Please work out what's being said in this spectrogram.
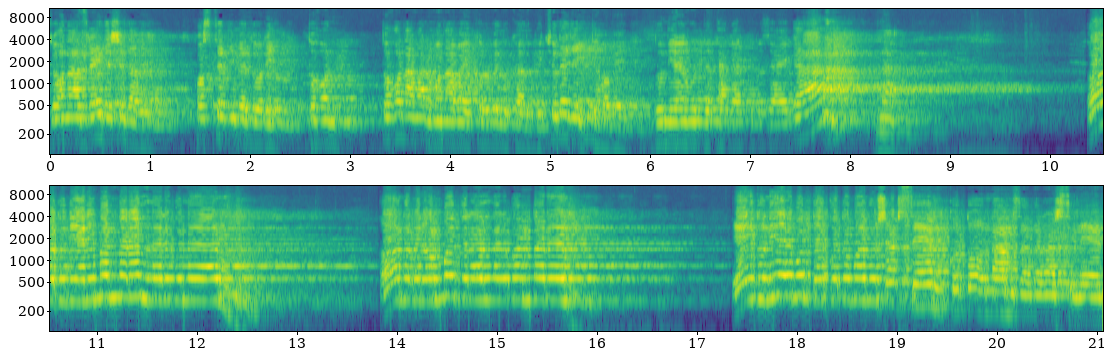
যখন আজরাইল এসে যাবে কষ্টে দিবে দড়ি, তখন তখন আমার মনাবাই করবে লুকালুকি চলে যাইতে হবে। দুনিয়ার মধ্যে থাকার কোনো জায়গা না। ও দুনিয়ার ইমানদার আল্লাহর গোলাম। ও নবীর উম্মতের আল্লাহর দুনিয়ার মধ্যে কত মানুষ আসছেন কত নাম যাদের আসছিলেন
